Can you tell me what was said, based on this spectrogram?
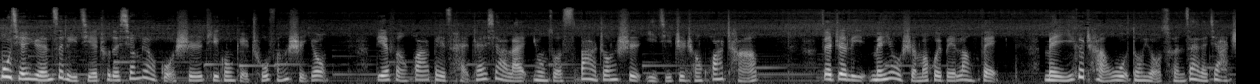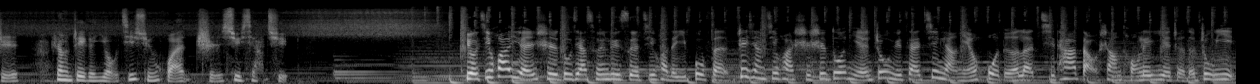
目前园子里结出的香料果实提供给厨房使用，蝶粉花被采摘下来用作 SPA 装饰以及制成花茶。在这里，没有什么会被浪费，每一个产物都有存在的价值，让这个有机循环持续下去。有机花园是度假村绿色计划的一部分。这项计划实施多年，终于在近两年获得了其他岛上同类业者的注意，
